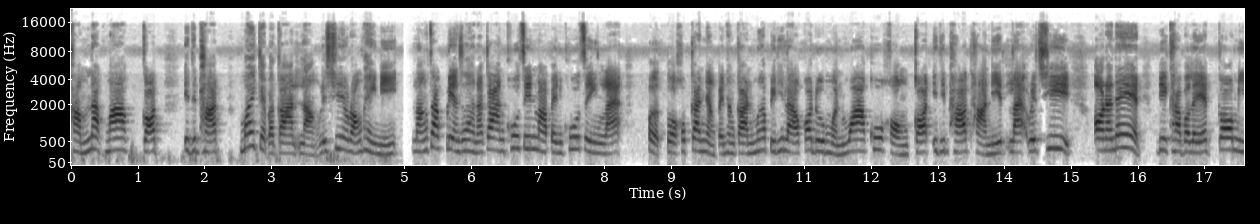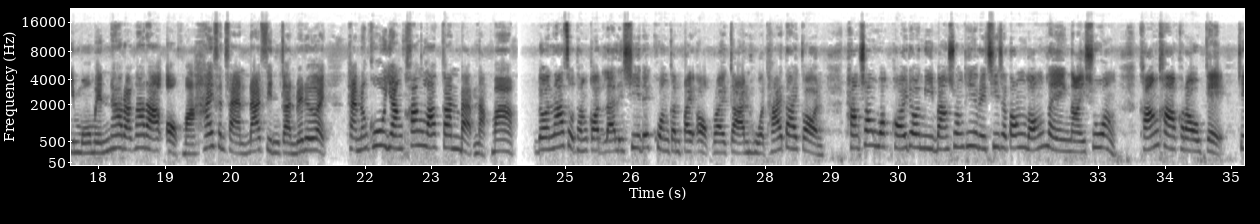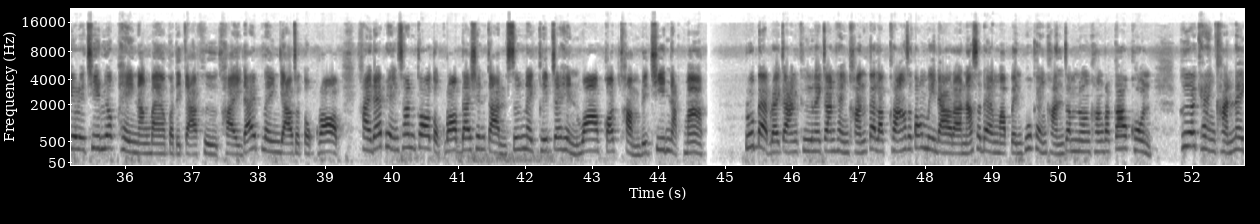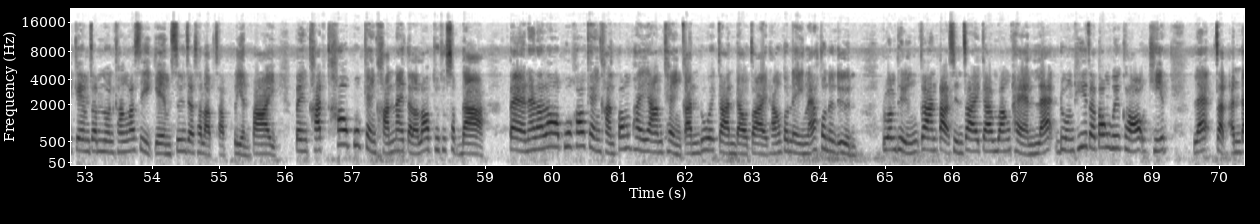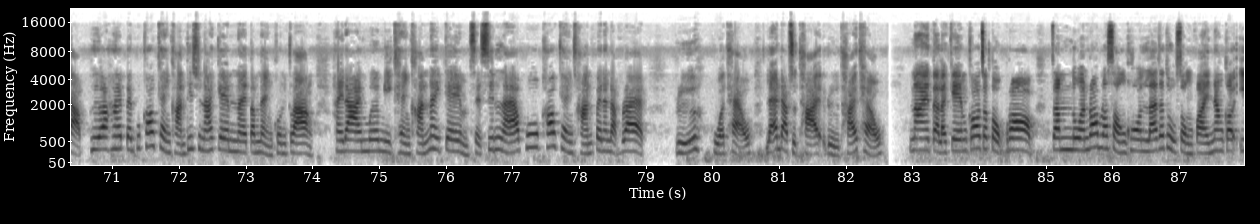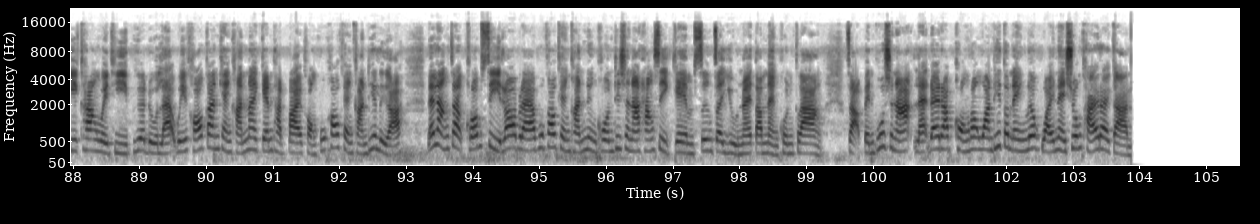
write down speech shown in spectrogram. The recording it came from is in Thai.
ขำหนักมากก๊อตอิทธิพัฒน์ไม่เก็บอาการหลังลิชชี่ร้องเพลงนี้ หลังจากเปลี่ยนสถานการณ์คู่จิ้นมาเป็นคู่จริงและเปิดตัวคบกันอย่างเป็นทางการเมื่อปีที่แล้วก็ดูเหมือนว่าคู่ของก๊อตอิทธิพัฒน์ฐานิตและริชชี่ออนาเดตดีคาร์บเลตก็มีโมเมนต์น่ารักน่ารักออกมาให้แฟนๆ ได้ฟินกันเรื่อยๆ แถมทั้งคู่ยังคลั่งรักกันแบบหนักมาก โดยล่าสุดทั้งก๊อตและลิชชี่ได้ควงกันไปออกรายการหัวท้ายตายก่อน ทางช่อง Workpoint โดยมีบางช่วงที่ริชชี่จะต้องร้องเพลงในช่วง ค้างคาคาราโอเกะที่ริชชี่เลือกเพลงนางแมวกติกาคือใครได้เพลงยาวจะตกรอบ ใครได้เพลงสั้นก็ตกรอบได้เช่นกัน ซึ่งในคลิปจะเห็นว่าก๊อตขำริชชี่หนักมาก รูปแบบรายการคือในการแข่งขันแต่ละครั้งจะต้องมีดารานักแสดงมาเป็นผู้แข่งขันจำนวนครั้งละ9คน เพื่อแข่งขันในเกมจำนวนครั้งละ 4 เกม ซึ่งจะสลับสับเปลี่ยนไป เป็นคัดเข้าผู้แข่งขันในแต่ละรอบทุกๆ สัปดาห์ แต่ในละรอบผู้เข้าแข่งขันต้องพยายามแข่งกันด้วยการเดาใจทั้งตนเองและคนอื่นๆ รวมถึงการตัดสินใจการวางแผน และดวงที่จะต้องวิเคราะห์คิด และจัดอันดับเพื่อให้เป็นผู้เข้าแข่งขันที่ชนะเกมในตำแหน่งคนกลาง ให้ได้เมื่อมีแข่งขันในเกม เสร็จสิ้นแล้วผู้เข้าแข่งขันเป็นอันดับแรก หรือหัวแถว และอันดับสุดท้ายหรือท้ายแถว ในแต่ละเกมก็จะตกรอบจำนวนรอบละสองคน และจะถูกส่งไปนั่งเก้าอี้ข้างเวที เพื่อดูและวิเคราะห์การแข่งขันในเกมถัดไปของผู้เข้าแข่งขันที่เหลือ และหลังจากครบ 4 รอบแล้วผู้เข้าแข่งขัน 1 คนที่ชนะทั้ง 4 เกม ซึ่งจะอยู่ในตำแหน่งคนกลาง จะเป็นผู้ชนะและได้รับของรางวัลที่ตนเองเลือกไว้ในช่วงท้ายรายการ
